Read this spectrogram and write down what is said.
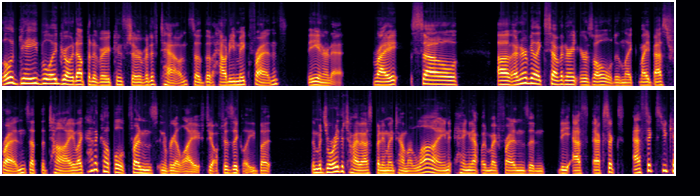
little gay boy growing up in a very conservative town, so the how do you make friends? The internet, right? So uh, I remember like seven or eight years old, and like my best friends at the time, like I had a couple of friends in real life, you know, physically, but the majority of the time I was spending my time online, hanging out with my friends in the Essex, Essex, UK.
